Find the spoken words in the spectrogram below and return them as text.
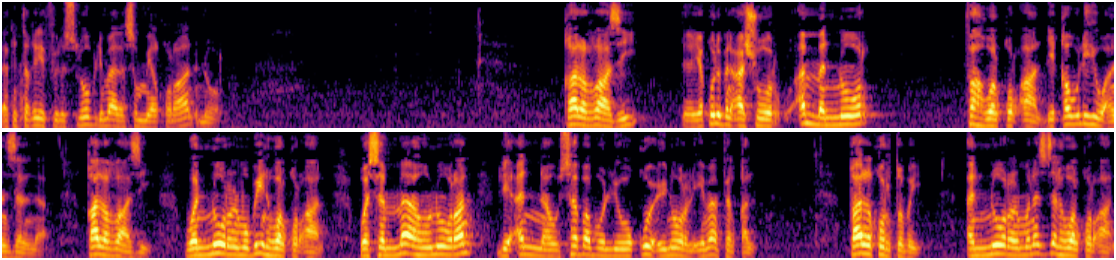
لكن تغيير في الأسلوب لماذا سمي القرآن نور قال الرازي يقول ابن عاشور أما النور فهو القرآن لقوله وأنزلنا. قال الرازي والنور المبين هو القرآن وسماه نورا لأنه سبب لوقوع نور الإيمان في القلب. قال القرطبي النور المنزل هو القرآن.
